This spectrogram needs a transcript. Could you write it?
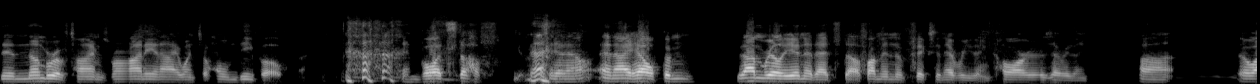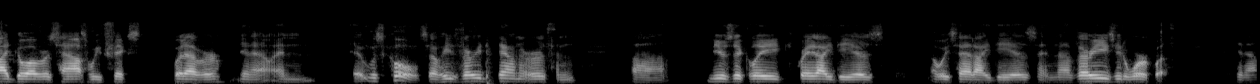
the number of times ronnie and i went to home depot and bought stuff you know and i helped him i'm really into that stuff. I'm into fixing everything cars everything. Uh oh i'd go over his house we fixed whatever you know and it was cool. So he's very down to earth and uh musically great ideas always had ideas and uh, very easy to work with you know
